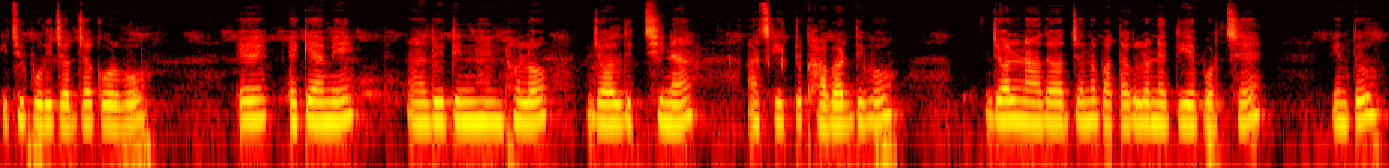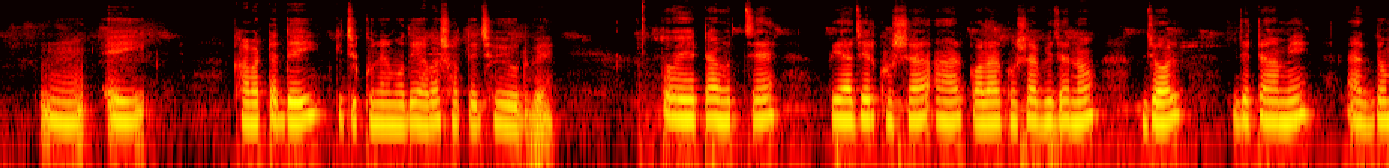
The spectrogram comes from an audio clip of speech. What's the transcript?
কিছু পরিচর্যা করব। এ, একে আমি দুই তিন দিন হলো জল দিচ্ছি না। আজকে একটু খাবার দিব। জল না দেওয়ার জন্য পাতাগুলো নেতিয়ে পড়ছে। কিন্তু এই খাবারটা দেই, কিছুক্ষণের মধ্যে আবার সতেজ হয়ে উঠবে। তো এটা হচ্ছে পেঁয়াজের খোসা আর কলার খোসা ভেজানো জল, যেটা আমি একদম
